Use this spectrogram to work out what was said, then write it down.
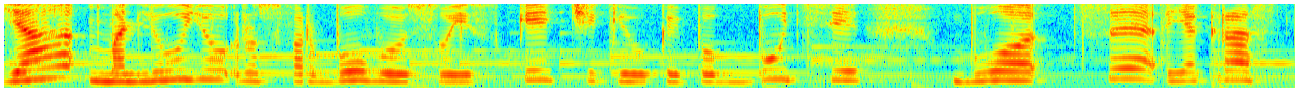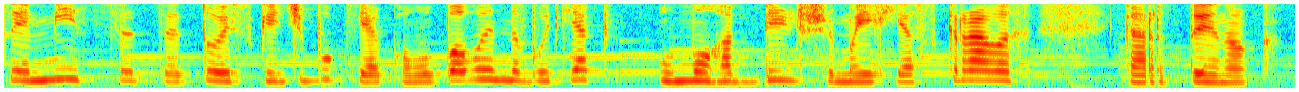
Я малюю, розфарбовую свої скетчики у кейпобуці, бо це якраз те місце, це той скетчбук, в якому повинно бути як умога більше моїх яскравих картинок.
